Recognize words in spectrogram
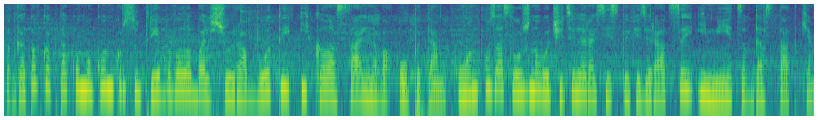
Подготовка к такому конкурсу требовала большой работы и колоссального опыта. Он у заслуженного учителя Российской Федерации имеется в достатке.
